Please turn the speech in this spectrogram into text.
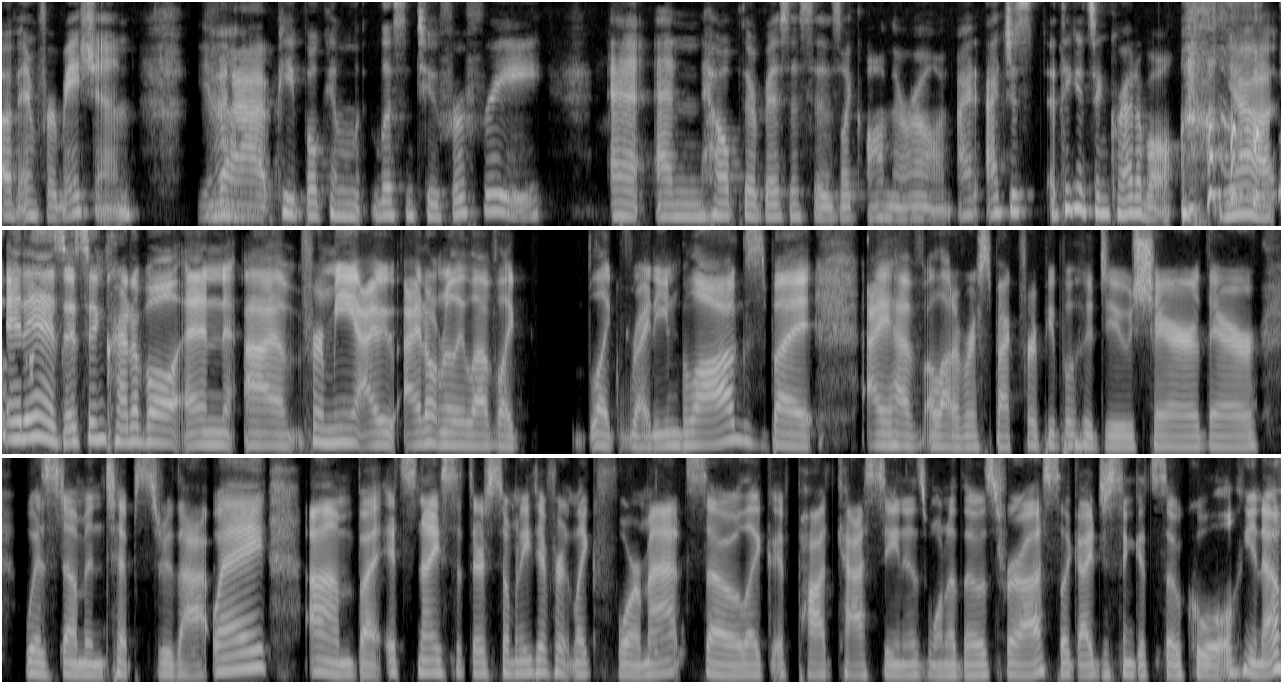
of information Yeah. that people can listen to for free and, and help their businesses like on their own. I, I just, I think it's incredible. yeah, it is. It's incredible. And um, for me, I I don't really love like like writing blogs, but I have a lot of respect for people who do share their wisdom and tips through that way. Um, but it's nice that there's so many different like formats. So like if podcasting is one of those for us, like I just think it's so cool, you know?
